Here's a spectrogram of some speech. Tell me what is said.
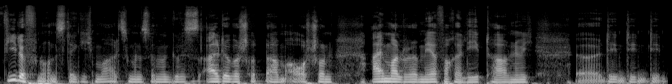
viele von uns, denke ich mal, zumindest wenn wir ein gewisses Alter überschritten haben, auch schon einmal oder mehrfach erlebt haben, nämlich äh, den, den, den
